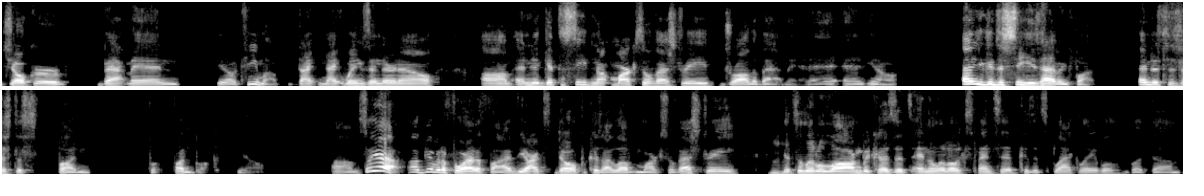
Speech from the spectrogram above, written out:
Joker, Batman, you know, team up. Night, Nightwing's in there now, um, and you get to see Marc Silvestri draw the Batman, and, and you know, and you can just see he's having fun. And this is just a fun, fu- fun book, you know. Um, so yeah, I'll give it a four out of five. The art's dope because I love Marc Silvestri. Mhm. It's a little long because it's and a little expensive because it's black label, but um,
